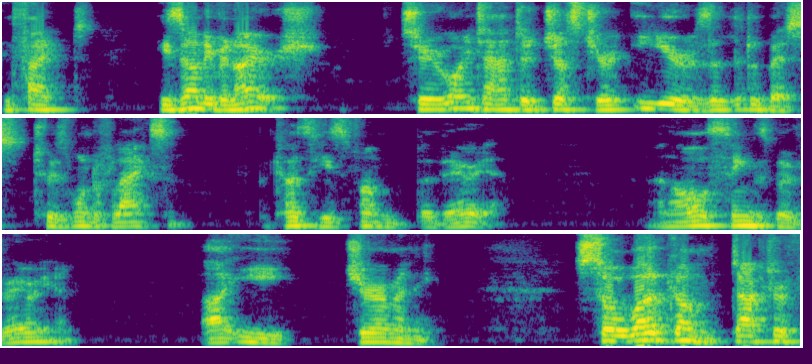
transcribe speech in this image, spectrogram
in fact, he's not even Irish. So you're going to have to adjust your ears a little bit to his wonderful accent because he's from Bavaria and all things Bavarian, i.e., Germany. So welcome, Dr.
